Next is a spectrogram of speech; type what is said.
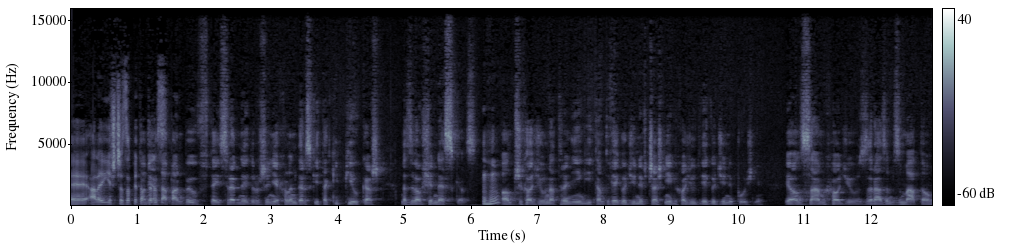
E, ale jeszcze zapytam Pamięta teraz... pan, był w tej srebrnej drużynie holenderskiej taki piłkarz, nazywał się Neskens. Mhm. On przychodził na treningi tam dwie godziny wcześniej, wychodził dwie godziny później. I on sam chodził z, razem z matą,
